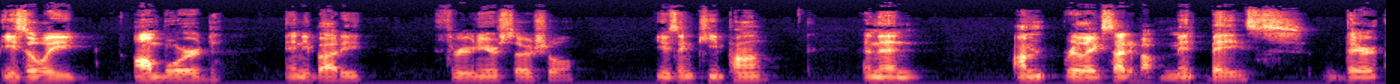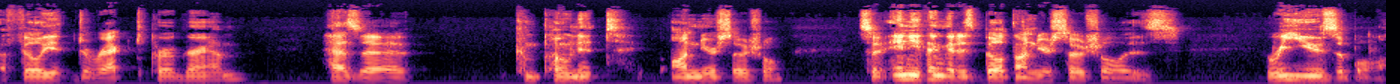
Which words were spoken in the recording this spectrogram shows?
easily onboard anybody through Near Social using Keypom. And then I'm really excited about Mintbase. Their affiliate direct program has a component on Near Social. So anything that is built on Near Social is reusable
